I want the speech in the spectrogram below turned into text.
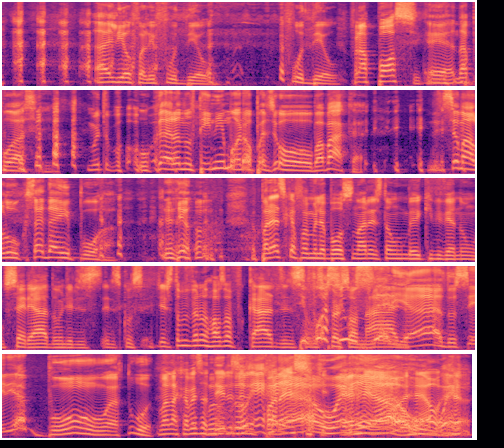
Ali eu falei, fudeu. Fudeu. Na posse? É, na posse. Muito bom. O cara não tem nem moral pra dizer, ô babaca, você é maluco, sai daí, porra. Entendeu? Parece que a família Bolsonaro eles estão meio que vivendo um seriado onde eles eles estão vivendo House of Cards, eles Se são fosse os personagens. Um seriado, seria bom, Arthur. Mas na cabeça deles é parece real, que é, é, real, é real, é real.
